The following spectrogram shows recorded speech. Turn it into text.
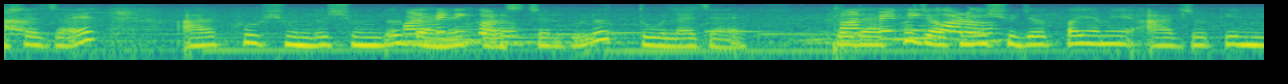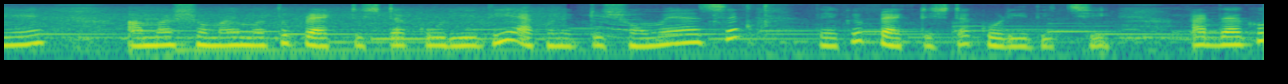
আসা যায়। আর খুব সুন্দর সুন্দর ব্যায়ামের পশ্চারগুলো তোলা যায়। তো দেখো যখনই সুযোগ পাই আমি আর্যকে নিয়ে আমার সময় মতো প্র্যাকটিসটা করিয়ে দিই। এখন একটু সময় আছে দেখো প্র্যাকটিসটা করিয়ে দিচ্ছি। আর দেখো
